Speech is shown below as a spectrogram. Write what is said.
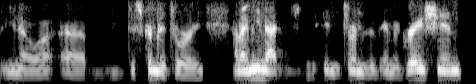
You know, uh, uh, discriminatory, and I mean that in terms of immigration.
